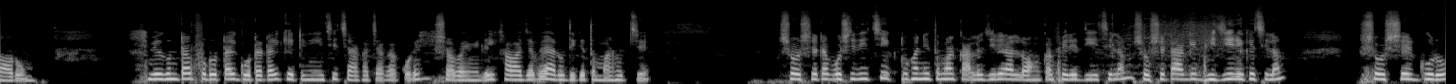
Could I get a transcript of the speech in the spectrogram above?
নরম। বেগুনটা পুরোটাই গোটাটাই কেটে নিয়েছি চাকা চাকা করে। সবাই মিলেই খাওয়া যাবে। আর ওদিকে তোমার হচ্ছে সর্ষেটা বসিয়ে দিচ্ছি। একটুখানি তোমার কালো জিরে আর লঙ্কা ফেলে দিয়েছিলাম। সর্ষেটা আগে ভিজিয়ে রেখেছিলাম সর্ষের গুঁড়ো।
